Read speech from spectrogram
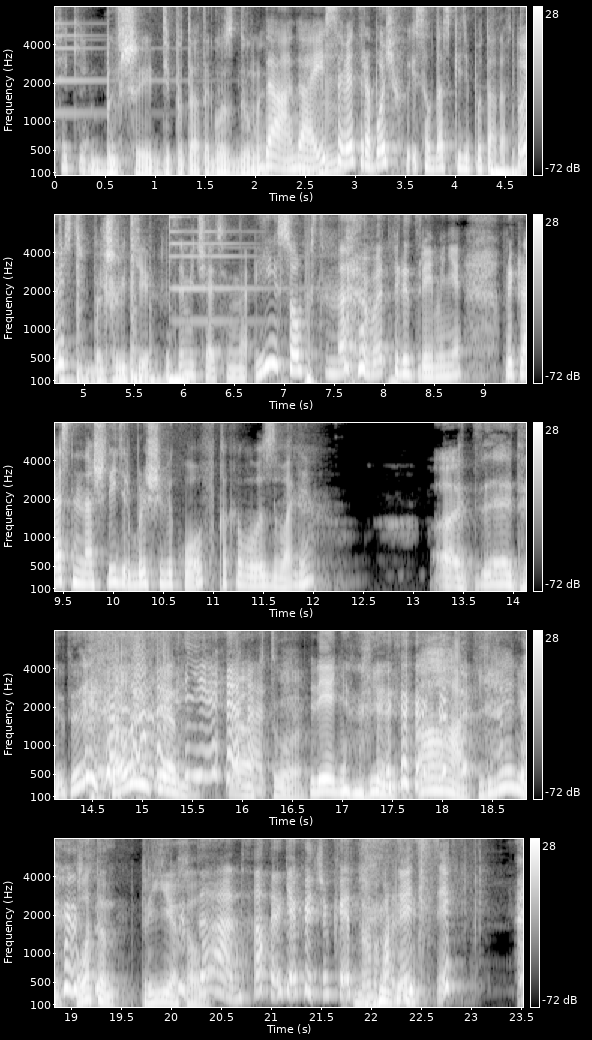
всякие. Бывшие депутаты Госдумы. Да, да, и Совет рабочих и солдатских депутатов, то есть Большевики. Замечательно. И, собственно, в этот период времени прекрасный наш лидер большевиков, как его звали? А, э, э, э, Столыпин? А кто? Ленин. Ленин. А, Ленин. Вот он приехал. Да, да, я хочу к этому подвести.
